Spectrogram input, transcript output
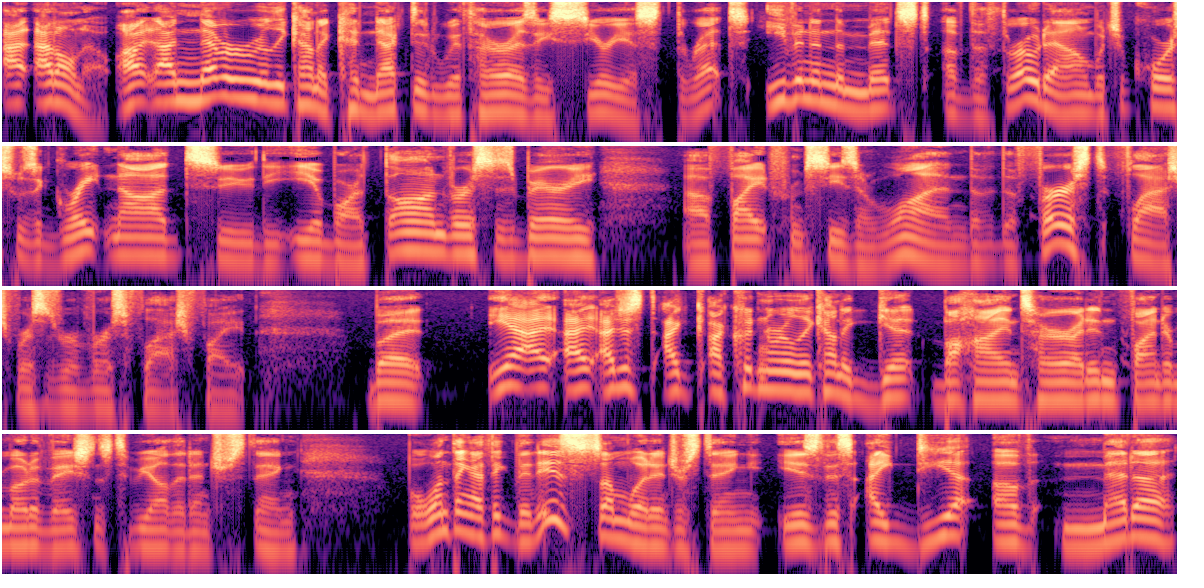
I, don't know. I, I never really kind of connected with her as a serious threat, even in the midst of the throwdown, which of course was a great nod to the Eobard Thawne versus Barry uh, fight from season one, the the first Flash versus Reverse Flash fight. But yeah, I, I just I, I couldn't really kind of get behind her. I didn't find her motivations to be all that interesting. But one thing I think that is somewhat interesting is this idea of meta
